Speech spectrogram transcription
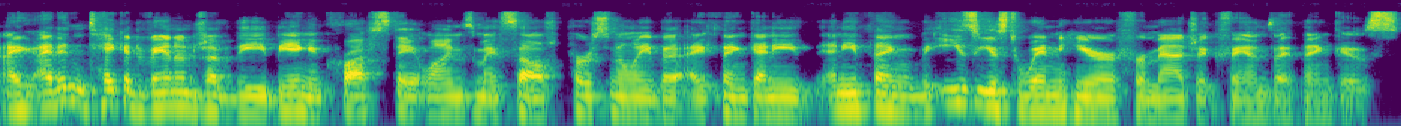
I, I didn't take advantage of the being across state lines myself personally, but I think any anything the easiest win here for Magic fans, I think, is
